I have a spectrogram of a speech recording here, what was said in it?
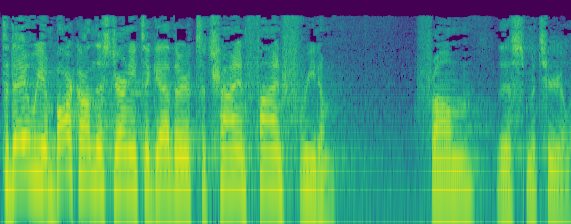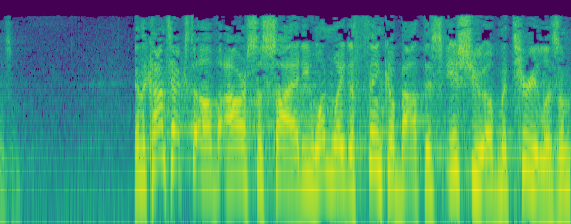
today we embark on this journey together to try and find freedom from this materialism. In the context of our society, one way to think about this issue of materialism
